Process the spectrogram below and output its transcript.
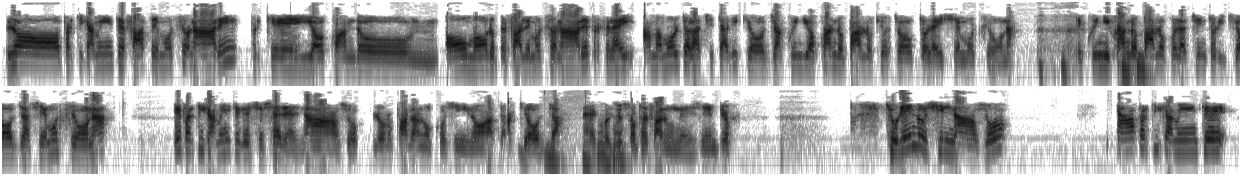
L'ho praticamente fatta emozionare perché io quando mh, ho un modo per farla emozionare, perché lei ama molto la città di Chioggia, quindi io quando parlo chioggiotto lei si emoziona. E quindi quando parlo con l'accento di Chioggia si emoziona e praticamente che si sede il naso. Loro parlano così, no? A, a Chioggia. Ecco, giusto per fare un esempio. Chiudendosi il naso, ha praticamente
